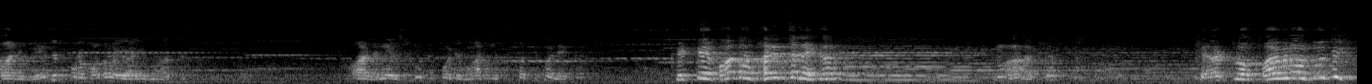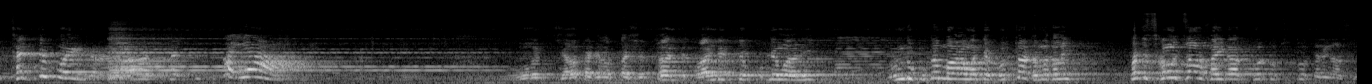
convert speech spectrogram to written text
వారి వేధింపులు మొదలయ్యాయి మాట వాళ్ళని సూటిపోటి మాటలు తట్టుకోలేక పెట్టే బాధలు భరించలేక మా అక్క చెరట్లో బావిలో దూకి చచ్చిపోయింది. అయ్యా! ఓ జాతకరత్న సిద్ధాంతి పాండిత్య పుణ్యమాని రెండు కుటుంబాల మధ్య కొట్లాట మొదలై పది సంవత్సరాల పైగా కోర్టు చుట్టూ తిరగాల్సి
